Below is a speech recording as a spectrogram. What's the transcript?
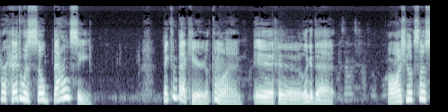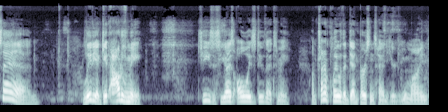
Her head was so bouncy. Hey, come back here. Come on. Ew, look at that. Aw, she looks so sad. Lydia, get out of me! Jesus, you guys always do that to me. I'm trying to play with a dead person's head here. Do you mind?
